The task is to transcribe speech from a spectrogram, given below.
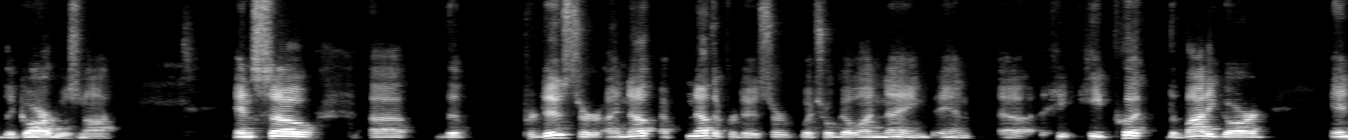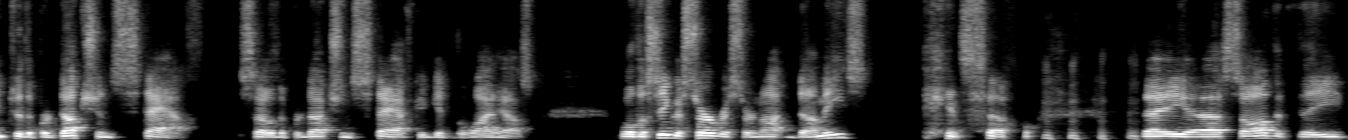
the guard was not. And so uh, the producer, another, another producer, which will go unnamed, and uh, he, he put the bodyguard into the production staff so the production staff could get to the White House. Well, the Secret Service are not dummies. And so they uh, saw that the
